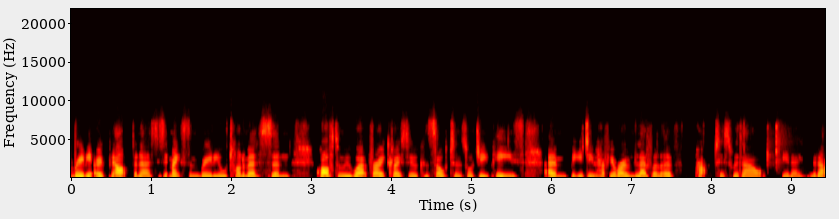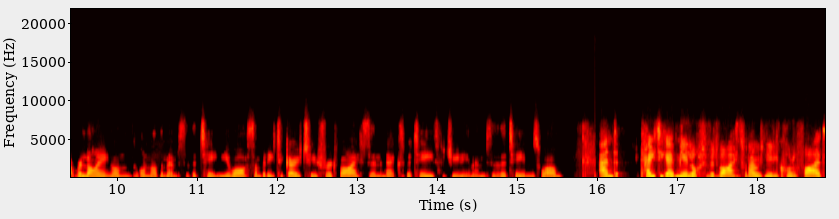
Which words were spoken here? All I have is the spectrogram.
really open up for nurses. It makes them really autonomous, and quite often we work very closely with consultants or GPs. Um, but you do have your own level of practice without, you know, without relying on on other members of the team. You are somebody to go to for advice and expertise for junior members of the team as well. And Katie gave me a lot of advice when I was newly qualified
